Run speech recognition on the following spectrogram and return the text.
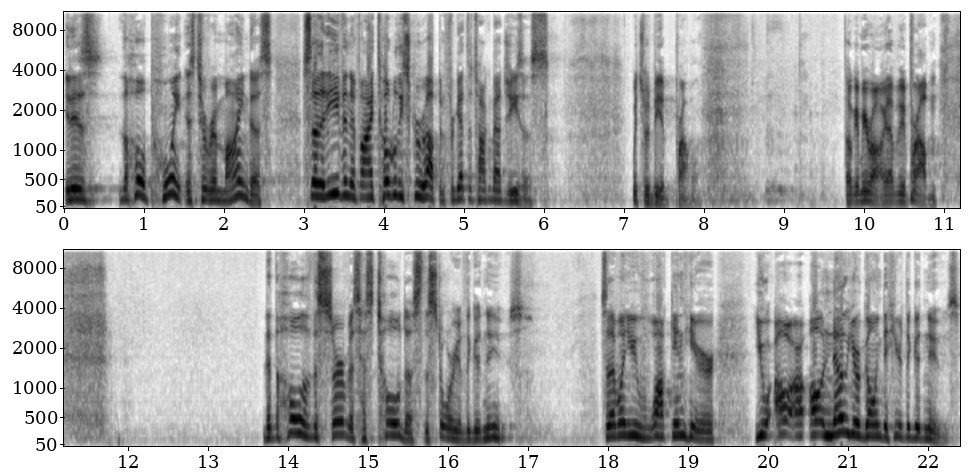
It is the whole point is to remind us so that even if I totally screw up and forget to talk about Jesus, which would be a problem. Don't get me wrong, that would be a problem. That the whole of the service has told us the story of the good news. So that when you walk in here, you all, all know you're going to hear the good news.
